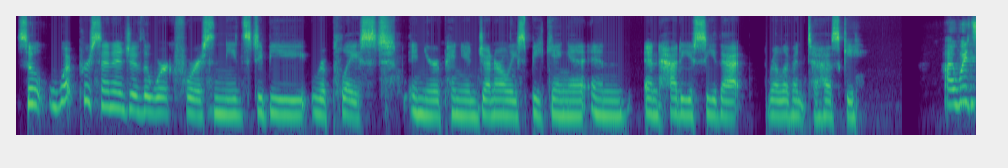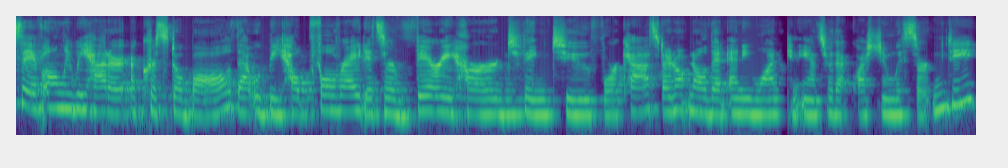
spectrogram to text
So, what percentage of the workforce needs to be replaced, in your opinion, generally speaking, and and how do you see that relevant to Husky? I would say if only we had a, a, crystal ball, that would be helpful, right? It's a very hard thing to forecast. I don't know that anyone can answer that question with certainty.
